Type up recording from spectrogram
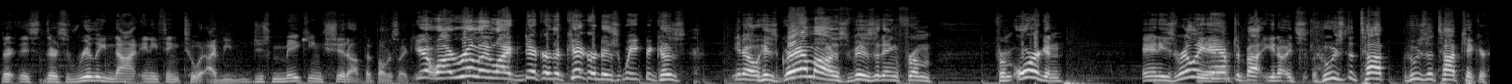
There is, there's really not anything to it. I'd be just making shit up if I was like, yeah, well, I really like Dicker the kicker this week because, you know, his grandma is visiting from from Oregon, and he's really yeah. amped about, you know, it's who's the top who's the top kicker.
